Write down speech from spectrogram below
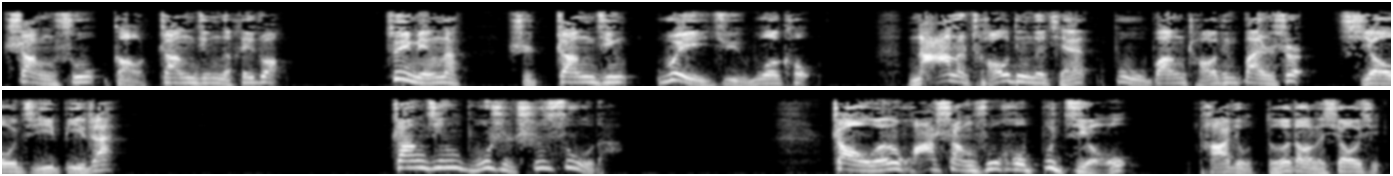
上书告张经的黑状，罪名呢是张经畏惧倭寇，拿了朝廷的钱不帮朝廷办事，消极避战。张经不是吃素的。赵文华上书后不久，他就得到了消息，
